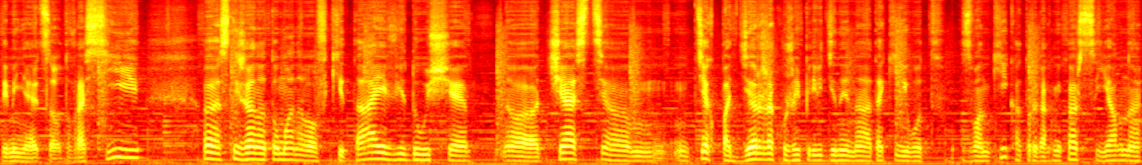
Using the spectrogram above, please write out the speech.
применяются. Вот в России, Снежана Туманова в Китае ведущая. Э, часть эм, тех поддержек уже переведены на такие вот звонки, которые, как мне кажется, явно,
